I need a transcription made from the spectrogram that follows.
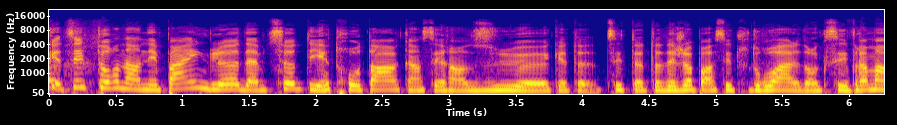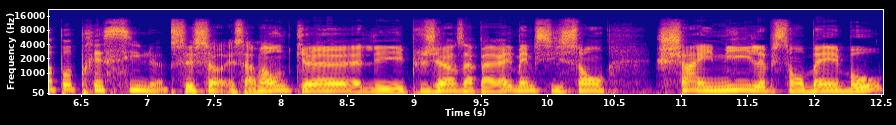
Surtout que tu tournes en épingle, d'habitude, il est trop tard quand c'est rendu euh, que tu as, déjà passé tout droit. donc, c'est vraiment pas précis. C'est ça. Et ça montre que les plusieurs appareils, même s'ils sont shiny, là, puis sont bien beaux,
